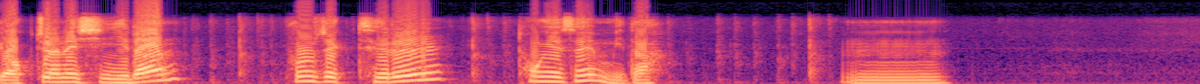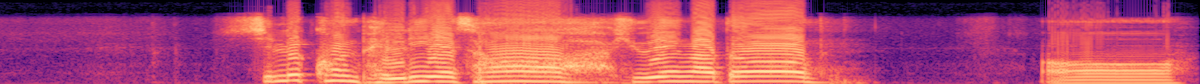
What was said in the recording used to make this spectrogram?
역전의 신이란 프로젝트를 통해서입니다. 음, 실리콘밸리에서 유행하던 어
